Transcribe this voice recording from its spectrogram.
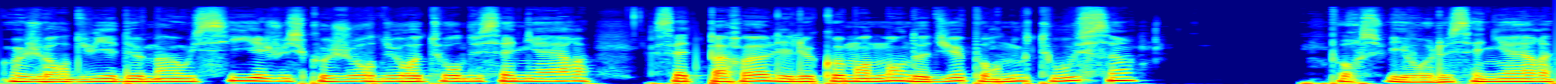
Aujourd'hui et demain aussi, et jusqu'au jour du retour du Seigneur, cette parole est le commandement de Dieu pour nous tous. Pour suivre le Seigneur,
